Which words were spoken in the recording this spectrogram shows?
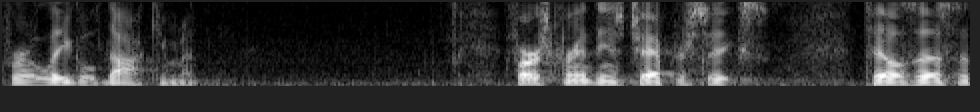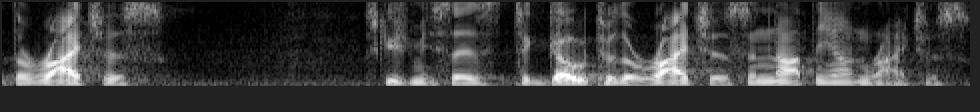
for a legal document. 1 Corinthians chapter 6 tells us that the righteous, excuse me, says to go to the righteous and not the unrighteous.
